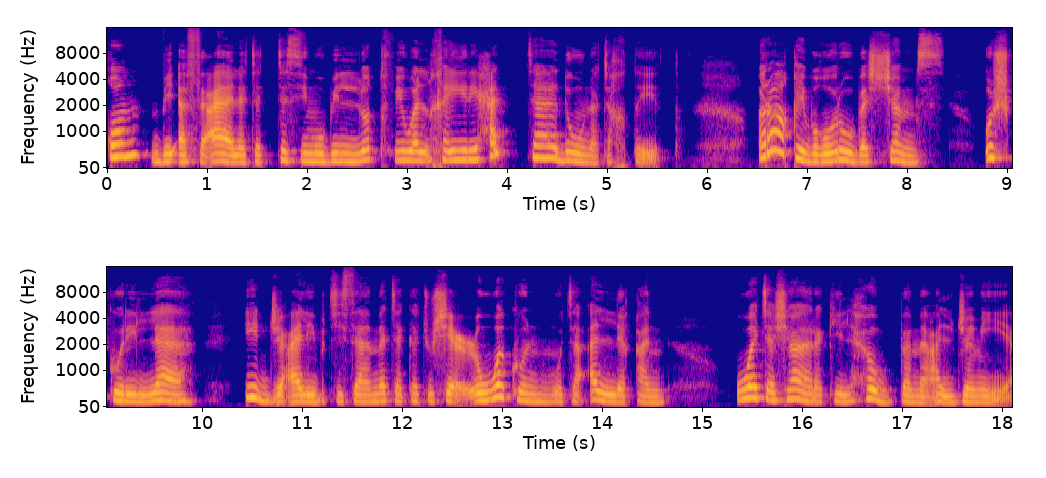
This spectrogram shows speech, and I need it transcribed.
قم بأفعال تتسم باللطف والخير حتى دون تخطيط. راقب غروب الشمس أشكر الله اجعل ابتسامتك تشع وكن متالقا. وتشارك الحب مع الجميع.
